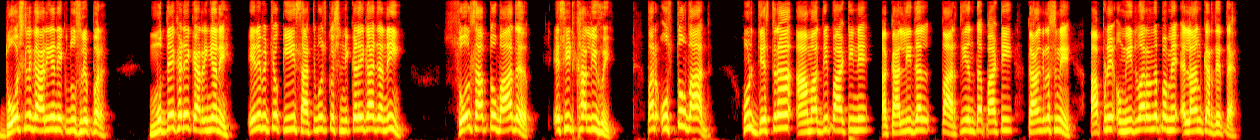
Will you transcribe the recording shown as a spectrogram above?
ਦੋਸ਼ ਲਗਾ ਰਹੀਆਂ ਨੇ ਇੱਕ ਦੂਸਰੇ ਉੱਪਰ, ਮੁੱਦੇ ਖੜੇ ਕਰ ਰਹੀਆਂ ਨੇ, ਇਹਦੇ ਵਿੱਚੋਂ ਕੀ ਸੱਚਮੁੱਚ ਕੁਝ ਨਿਕਲੇਗਾ ਜਾਂ ਨਹੀਂ ਸੋਲ ਸਾਹਿਬ ਤੋਂ ਬਾਅਦ ਇਹ ਸੀਟ ਖਾਲੀ ਹੋਈ। ਪਰ ਉਸ ਤੋਂ ਬਾਅਦ ਹੁਣ ਜਿਸ ਤਰ੍ਹਾਂ ਆਮ ਆਦਮੀ ਪਾਰਟੀ ਨੇ, ਅਕਾਲੀ ਦਲ, ਭਾਰਤੀ ਜਨਤਾ ਪਾਰਟੀ, ਕਾਂਗਰਸ ਨੇ ਆਪਣੇ ਉਮੀਦਵਾਰਾਂ ਦਾ ਭਾਵੇਂ ਐਲਾਨ ਕਰ ਦਿੱਤਾ ਹੈ।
